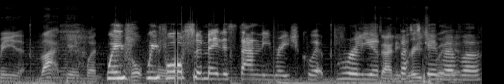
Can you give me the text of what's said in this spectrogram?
Yeah. I mean, that game went. We've we've more- also made a Stanley Rage Quit. Brilliant, Stanley best Rage game Quit, yeah. ever.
